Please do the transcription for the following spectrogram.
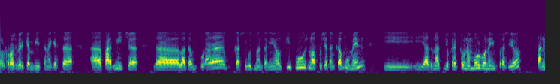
el Rosberg que hem vist en aquesta eh, part mitja de la temporada, que ha sigut mantenir el tipus, no ha afluixat en cap moment i, i ha donat, jo crec que una molt bona impressió, tant,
